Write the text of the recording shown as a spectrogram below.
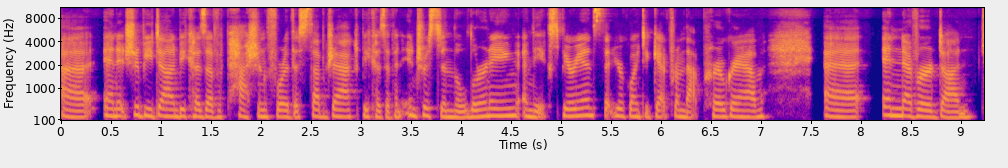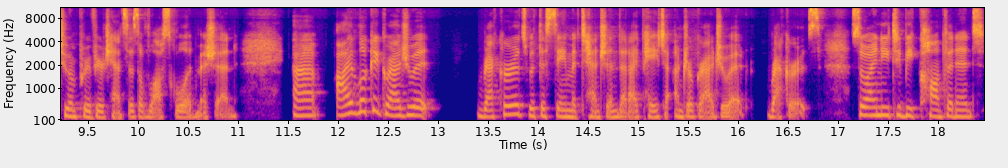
uh, and it should be done because of a passion for the subject, because of an interest in the learning and the experience that you're going to get from that program, uh, and never done to improve your chances of law school admission. Uh, I look at graduate records with the same attention that I pay to undergraduate records. So I need to be confident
